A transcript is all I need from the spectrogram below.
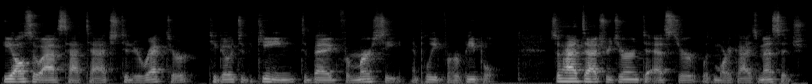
He also asked Hathach to direct her to go to the king to beg for mercy and plead for her people. So Hathach returned to Esther with Mordecai's message.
